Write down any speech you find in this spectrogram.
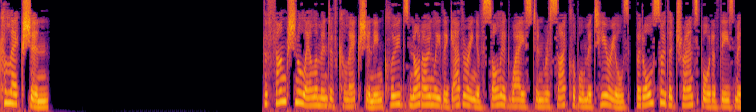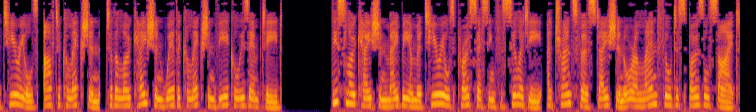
Collection The functional element of collection includes not only the gathering of solid waste and recyclable materials, but also the transport of these materials, after collection, to the location where the collection vehicle is emptied. This location may be a materials processing facility, a transfer station or a landfill disposal site.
